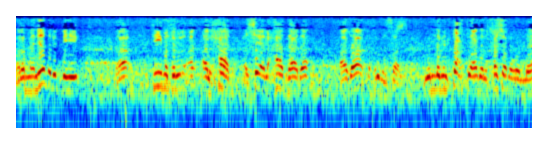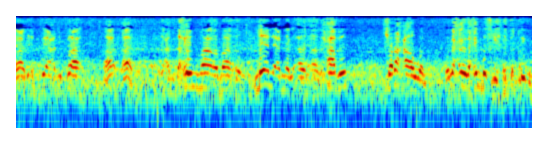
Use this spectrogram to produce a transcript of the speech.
فلما يضرب به ها في مثلا الحاد. الشيء الحاد هذا هذا تقريبا سام ولا من تحته هذا الخشبة ولا هذا يعني ف هذا. يعني دحين ما, ما ليه؟ لأن الحافظ شرحها أول. ونحن الحين بس تقريبا.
